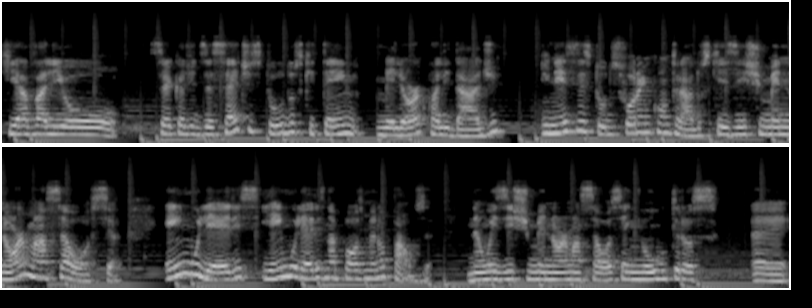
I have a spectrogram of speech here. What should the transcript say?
que avaliou cerca de 17 estudos que têm melhor qualidade e nesses estudos foram encontrados que existe menor massa óssea em mulheres e em mulheres na pós-menopausa. Não existe menor massa óssea em outras é,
